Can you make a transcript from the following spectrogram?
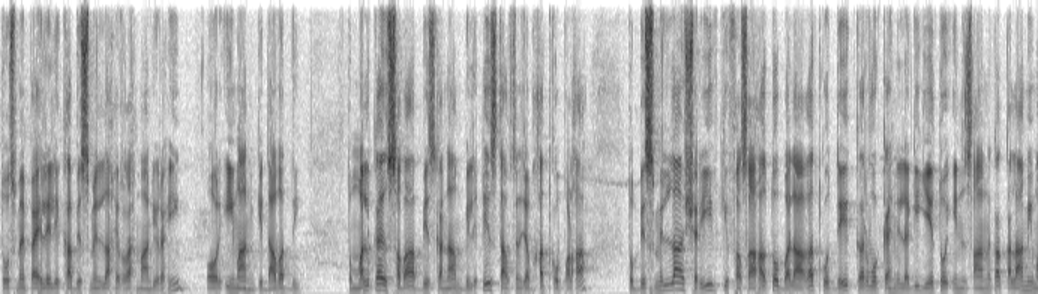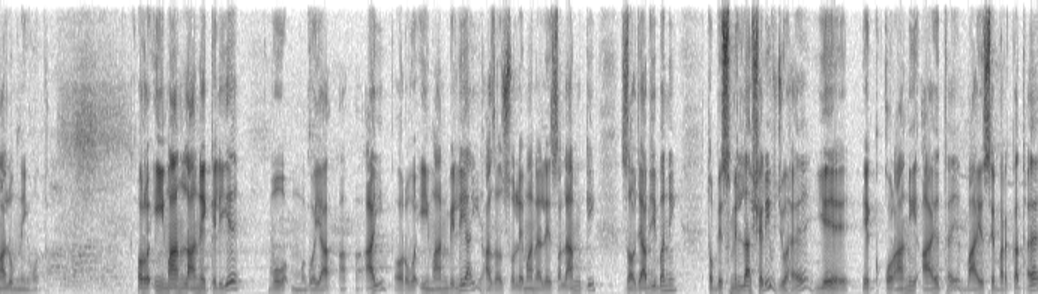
تو اس میں پہلے لکھا بسم اللہ الرحمن الرحیم اور ایمان کی دعوت دی۔ تو ملکہ سبا جس کا نام بلقیس تھا، اس نے جب خط کو پڑھا تو بسم اللہ شریف کی فصاحت و بلاغت کو دیکھ کر وہ کہنے لگی، یہ تو انسان کا کلام ہی معلوم نہیں ہوتا۔ اور وہ ایمان لانے کے لیے وہ گویا آئی اور وہ ایمان بھی لے آئی۔ حضرت سلیمان علیہ السلام کی زوجہ بھی بنی۔ تو بسم اللہ شریف جو ہے، یہ ایک قرآنی آیت ہے، باعث برکت ہے۔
